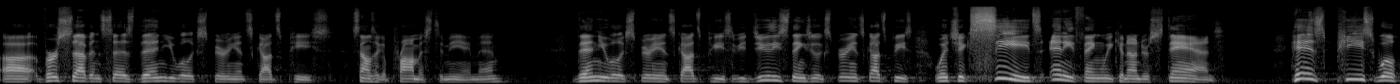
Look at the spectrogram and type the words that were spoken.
Uh, verse 7 says, Then you will experience God's peace. Sounds like a promise to me, amen? Then you will experience God's peace. If you do these things, you'll experience God's peace, which exceeds anything we can understand. His peace will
